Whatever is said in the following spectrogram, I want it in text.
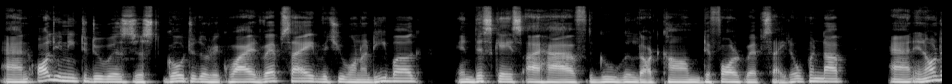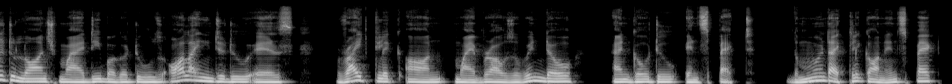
And all you need to do is just go to the required website which you want to debug. In this case, I have the google.com default website opened up. And in order to launch my debugger tools, all I need to do is right click on my browser window and go to inspect. The moment I click on inspect,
